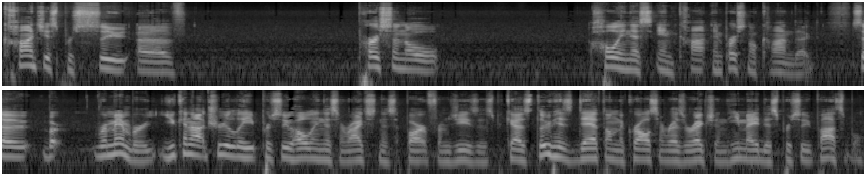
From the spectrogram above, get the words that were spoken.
conscious pursuit of personal holiness in con- in personal conduct. So, but remember, you cannot truly pursue holiness and righteousness apart from Jesus because through his death on the cross and resurrection, he made this pursuit possible.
